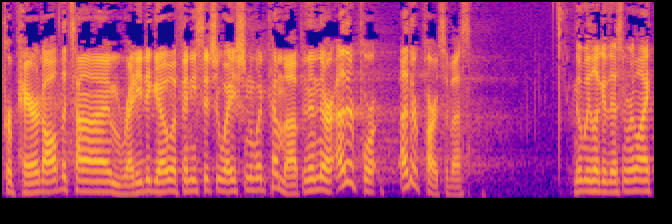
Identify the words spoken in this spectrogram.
prepared all the time, ready to go if any situation would come up. And then there are other, por- other parts of us that we look at this and we're like,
